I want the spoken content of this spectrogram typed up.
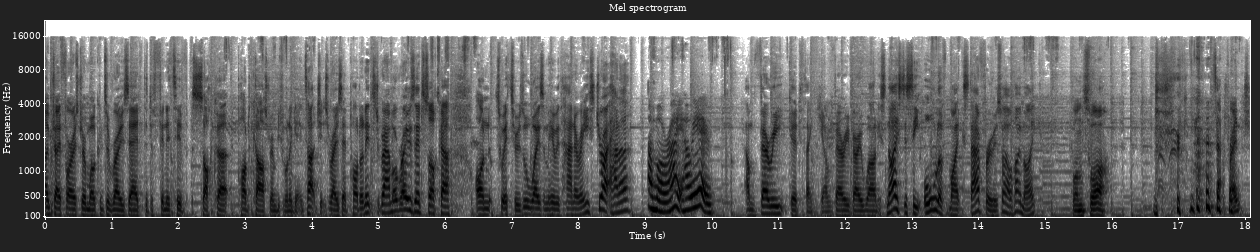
I'm Joe Forrester, and welcome to Row Z, the definitive soccer podcast. Remember, if you want to get in touch, it's Row Z Pod on Instagram or Row Z Soccer on Twitter. As always, I'm here with Hannah East. You right, Hannah? I'm all right. How are you? I'm very good, thank you. I'm very, very well. And it's nice to see all of Mike Stavrou as well. Hi, Mike. Bonsoir. Is that French?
